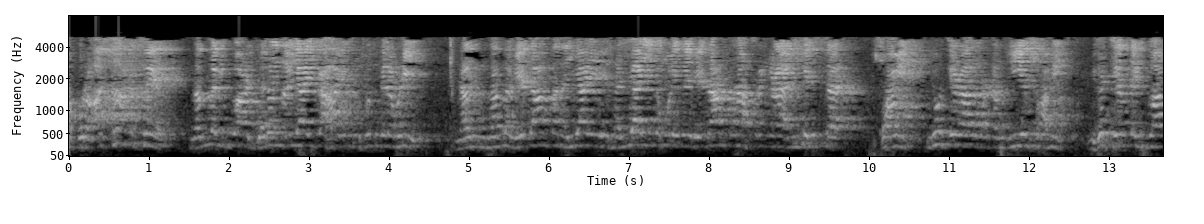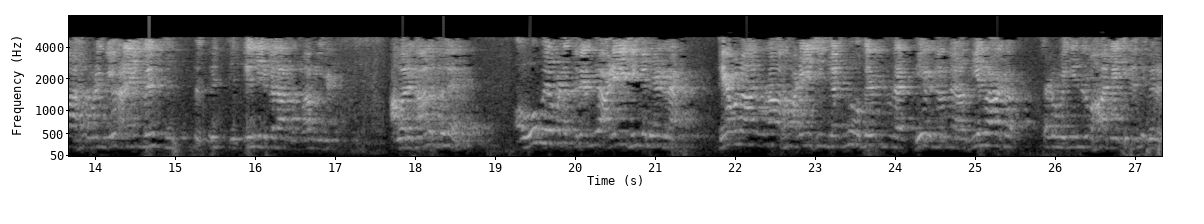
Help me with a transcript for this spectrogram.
அப்புறம் ஆஸ்தானத்திலே நல்ல வித்வான் ஜல நையாயிக்காக என்று சொல்கிறபடி நல்ல வேதாந்த நையாயி நையாயிக முறையிலே வேதாந்த சாஸ்திரங்களை அங்கீகரித்த சுவாமி இருபத்தி ஏழாவது வருடம் ஜி எஸ் சுவாமி. மிகச்சிறந்த இந்துவாக விளங்கியவர் அனைவரும் தெரிஞ்சிருக்கலாம் சுவாமிகள் அவர் காலத்துல ஓபிரமடத்திலிருந்து அழகிசிங்கர் எழுறார் தேவனாருடாக அழகிசிங்கர்னு ஒரு பேர் நல்ல வீரராக சர்வகேந்திர மகாதேசிலிருந்து பேர்.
